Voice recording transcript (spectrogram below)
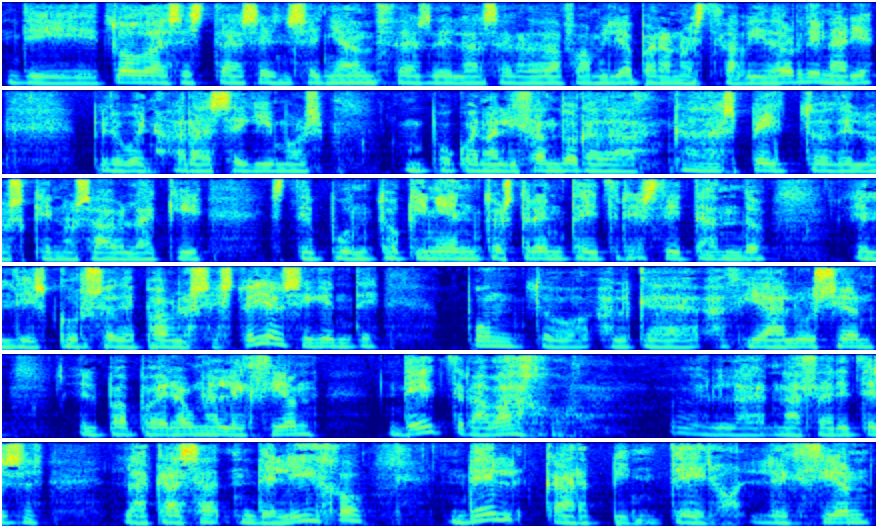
de todas estas enseñanzas de la Sagrada Familia para nuestra vida ordinaria. Pero bueno, ahora seguimos un poco analizando cada, cada aspecto de los que nos habla aquí este punto 533, citando el discurso de Pablo VI. Y el siguiente punto al que hacía alusión el Papa era una lección de trabajo. La Nazaret es la casa del hijo del carpintero. Lección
